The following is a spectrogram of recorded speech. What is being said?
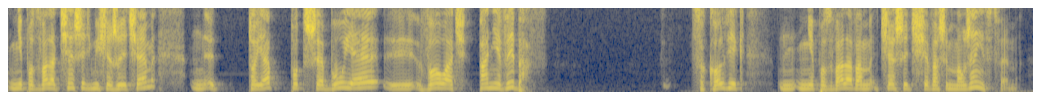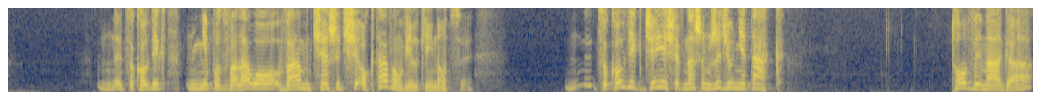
nie pozwala cieszyć mi się życiem, to ja potrzebuję wołać: Panie, wybaw. Cokolwiek nie pozwala wam cieszyć się waszym małżeństwem. Cokolwiek nie pozwalało wam cieszyć się oktawą Wielkiej Nocy. Cokolwiek dzieje się w naszym życiu nie tak. To wymaga,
